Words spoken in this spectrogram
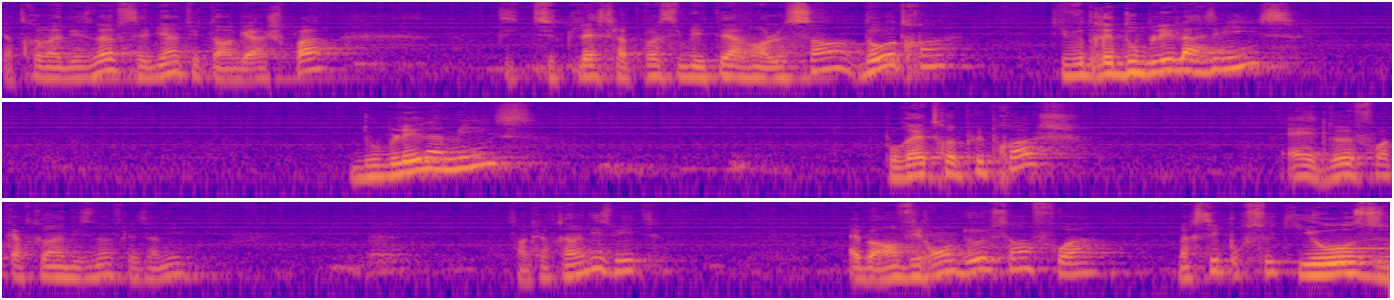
99, c'est bien, tu t'engages pas tu te laisses la possibilité avant le sang. D'autres hein, qui voudraient doubler la mise Doubler la mise Pour être plus proche Eh, 2 fois 99, les amis 198. Eh bien, environ 200 fois. Merci pour ceux qui osent.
